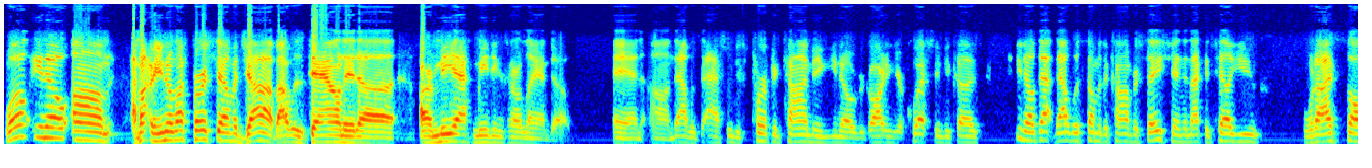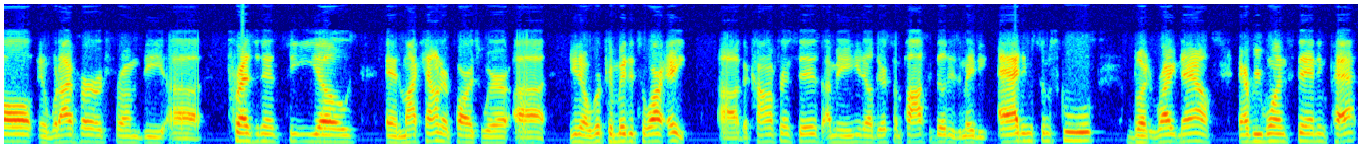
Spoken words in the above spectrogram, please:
Well, you know, um, you know, my first day on the job, I was down at uh, our MEAC meetings in Orlando. And um, that was actually just perfect timing, you know, regarding your question because, you know, that, that was some of the conversation. And I can tell you what I saw and what I've heard from the uh, president, CEOs, and my counterparts where, uh, you know, we're committed to our eight. Uh, the conferences, I mean, you know, there's some possibilities of maybe adding some schools, but right now, everyone's standing pat.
